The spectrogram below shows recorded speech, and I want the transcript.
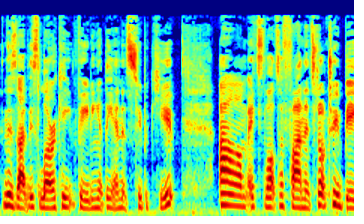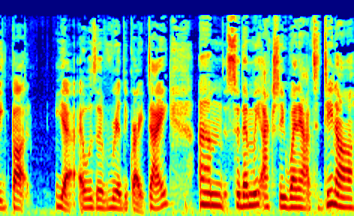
And there's like this lorikeet feeding at the end. It's super cute. Um, it's lots of fun. It's not too big, but yeah, it was a really great day. Um, so then we actually went out to dinner,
